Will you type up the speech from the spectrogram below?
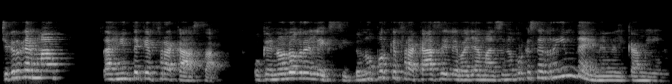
yo creo que es más la gente que fracasa o que no logra el éxito, no porque fracase y le vaya mal, sino porque se rinden en el camino.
